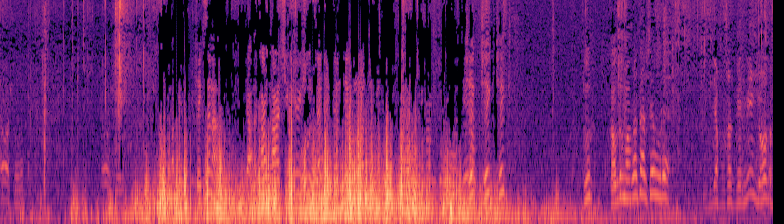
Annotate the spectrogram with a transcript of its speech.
Yavaş oğlum. Yavaş oğlum. Çeksene. Ya kanka çekiyor işte. Oğlum sen çek. Ben telefonla çekiyorum. Çek çek çek. Dur. Kaldırma. Murat abi sen vur. Bize fırsat vermiyor ya oğlum.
